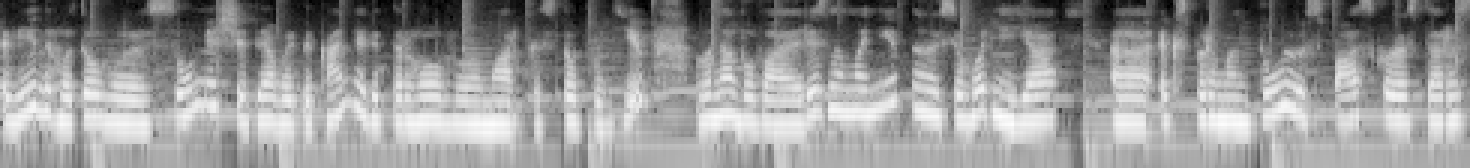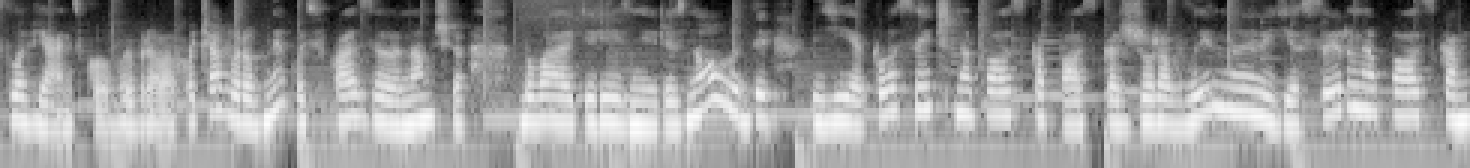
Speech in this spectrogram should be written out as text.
від готової суміші для випікання від торгової марки 100 пудів. Вона буває різноманітною. Сьогодні я е, експериментую з паскою старослов'янською. Вибрала, хоча виробник ось вказує нам, що бувають різні різновиди. Є класична паска, паска з журавлиною, є сирна паска.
